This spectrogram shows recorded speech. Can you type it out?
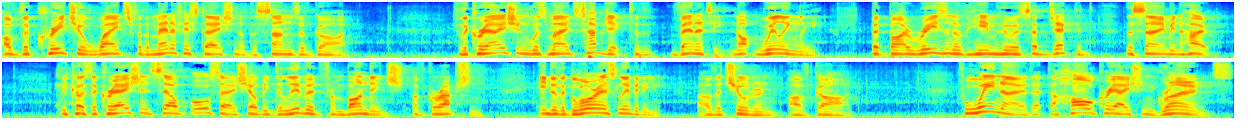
of the creature waits for the manifestation of the sons of God. For the creation was made subject to vanity, not willingly, but by reason of him who has subjected the same in hope. Because the creation itself also shall be delivered from bondage of corruption into the glorious liberty of the children of God. For we know that the whole creation groans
